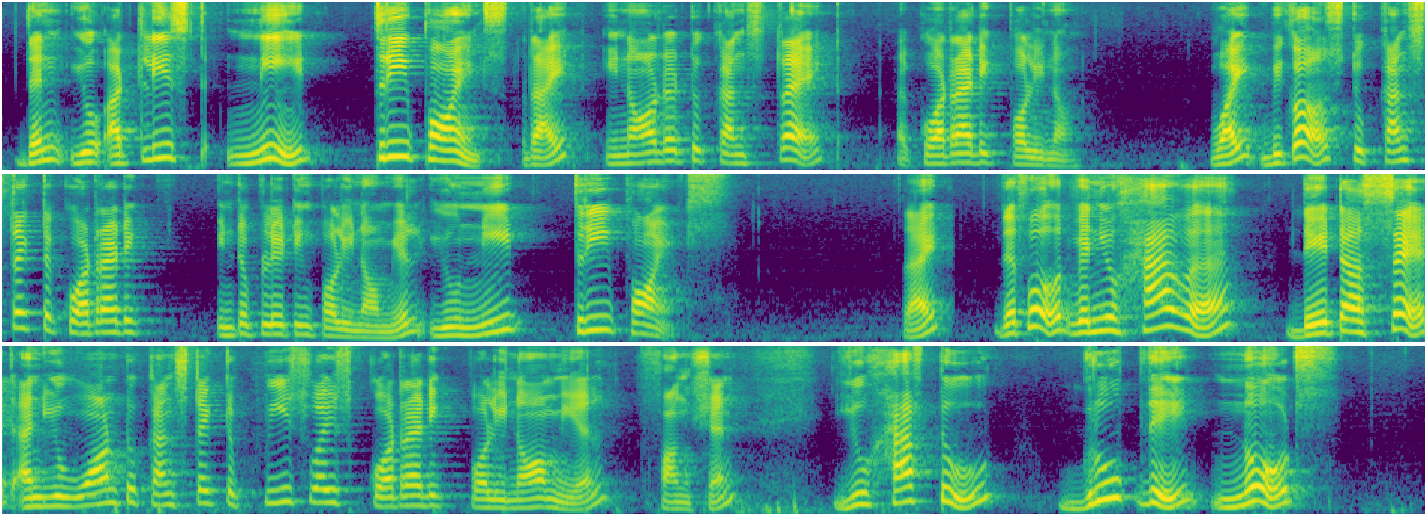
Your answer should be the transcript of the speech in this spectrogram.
then you at least need 3 points right in order to construct a quadratic polynomial. Why? Because to construct a quadratic interpolating polynomial you need 3 points right. Therefore, when you have a data set and you want to construct a piecewise quadratic polynomial function, you have to group the nodes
